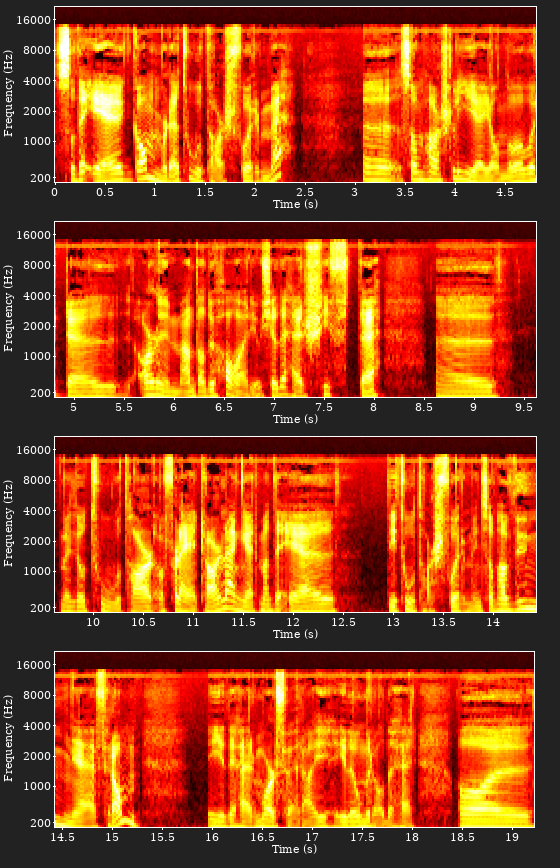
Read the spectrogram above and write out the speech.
Så det er gamle totallsformer uh, som har sliet gjennom og blitt allmenn. Du har jo ikke det her skiftet uh, mellom totall og flertall lenger, men det er de totallsformene som har vunnet fram i de her målføra i, i det området her. Og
